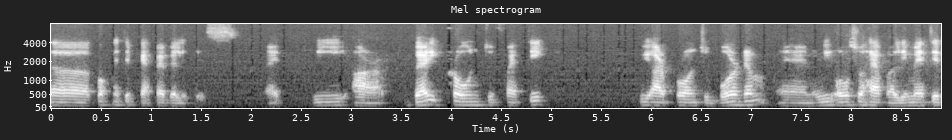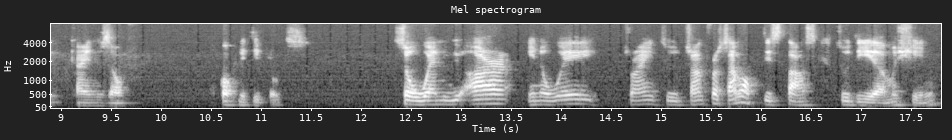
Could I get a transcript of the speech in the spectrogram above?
uh, cognitive capabilities, right? we are very prone to fatigue, we are prone to boredom, and we also have a limited kinds of cognitive loads. So when we are in a way trying to transfer some of these tasks to the uh, machine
